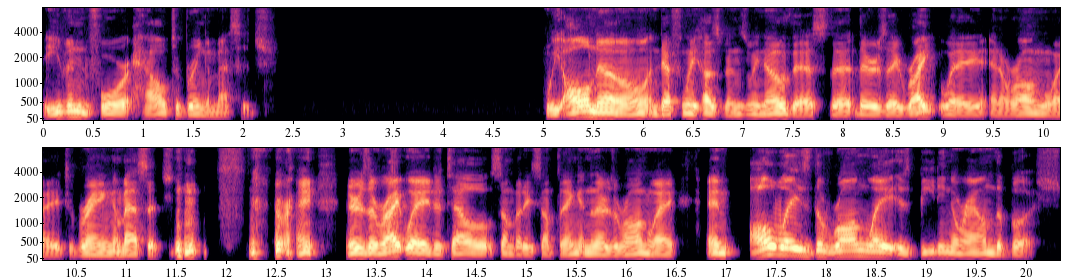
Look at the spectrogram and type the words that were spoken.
even for how to bring a message we all know, and definitely husbands, we know this that there's a right way and a wrong way to bring a message, right? There's a right way to tell somebody something, and there's a wrong way. And always the wrong way is beating around the bush.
